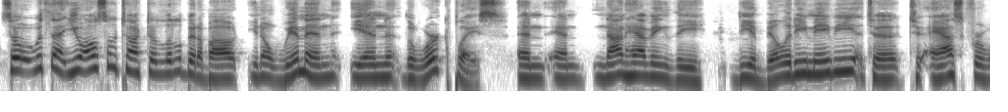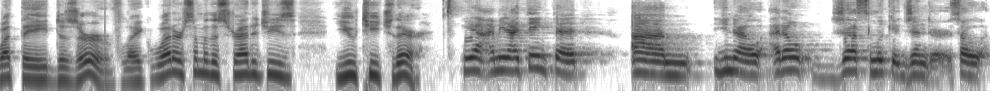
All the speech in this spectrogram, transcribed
so with that, you also talked a little bit about you know women in the workplace and and not having the the ability maybe to to ask for what they deserve. Like what are some of the strategies you teach there? Yeah i mean i think that um you know i don't just look at gender. So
